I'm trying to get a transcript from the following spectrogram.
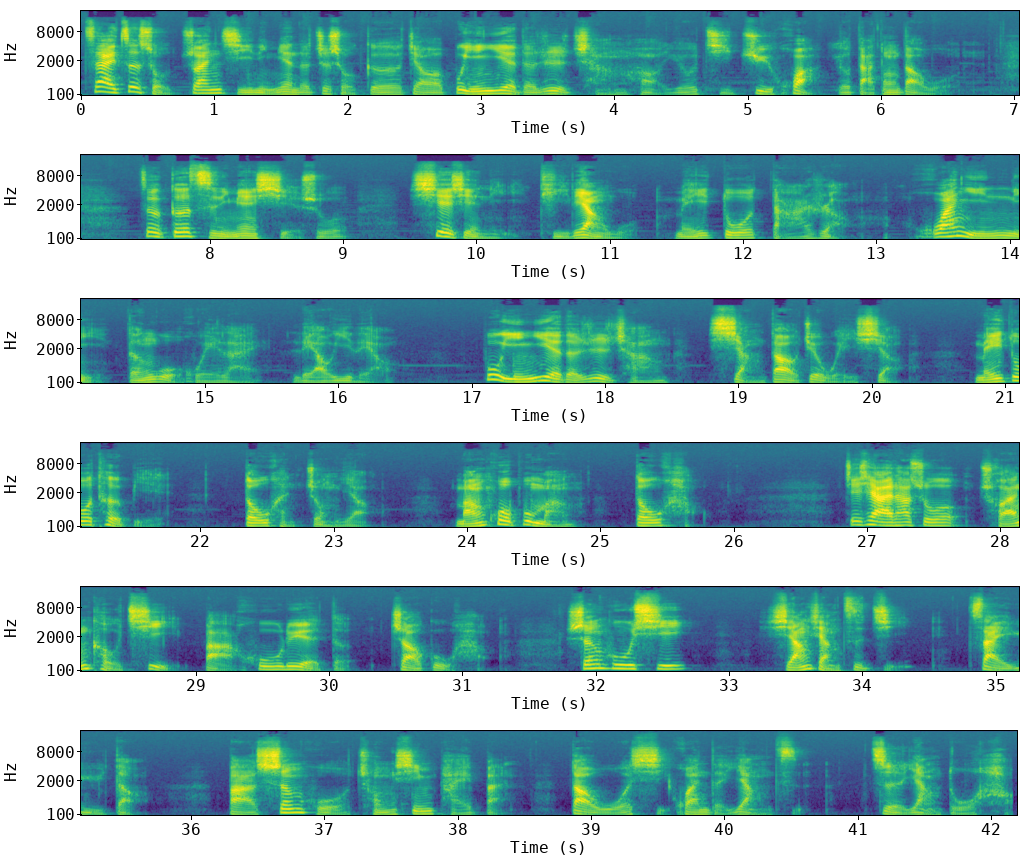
在这首专辑里面的这首歌叫《不营业的日常》哈，有几句话有打动到我。这个歌词里面写说：“谢谢你体谅我，没多打扰。”欢迎你，等我回来聊一聊。不营业的日常，想到就微笑，没多特别，都很重要。忙或不忙都好。接下来他说：喘口气，把忽略的照顾好。深呼吸，想想自己，再遇到，把生活重新排版到我喜欢的样子，这样多好。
